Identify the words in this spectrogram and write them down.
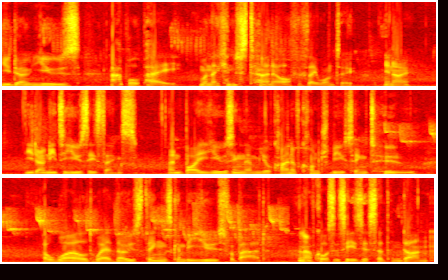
You don't use Apple Pay when they can just turn it off if they want to, you know? You don't need to use these things. And by using them, you're kind of contributing to a world where those things can be used for bad. And of course, it's easier said than done.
